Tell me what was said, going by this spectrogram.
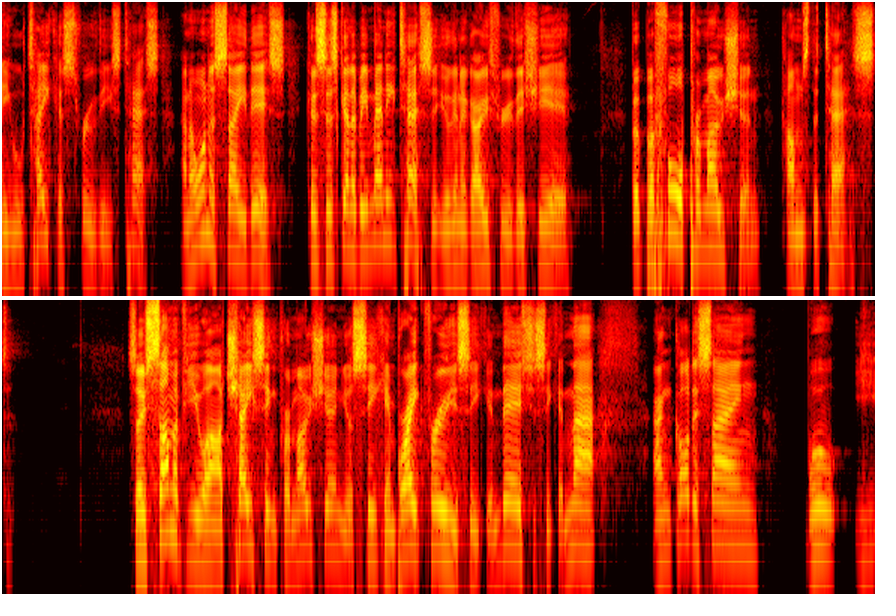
he will take us through these tests. And I want to say this because there's going to be many tests that you're going to go through this year. But before promotion comes the test. So some of you are chasing promotion, you're seeking breakthrough, you're seeking this, you're seeking that. And God is saying, well, you,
